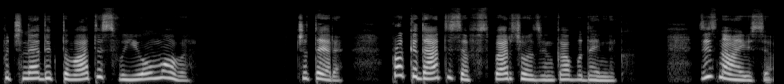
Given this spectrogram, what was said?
почне диктувати свої умови. 4. Прокидатися з першого дзвінка будильника. Зізнаюся,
